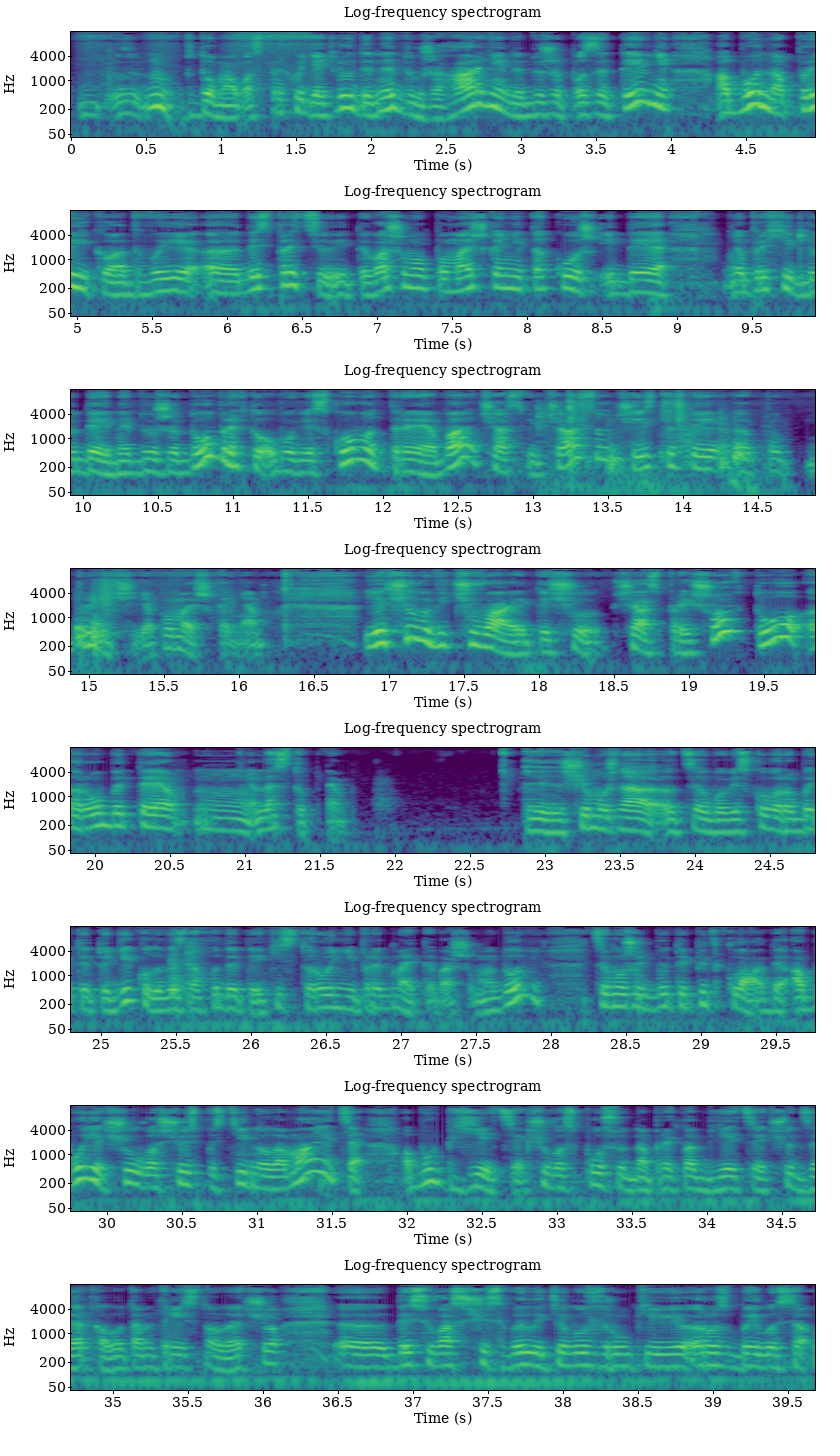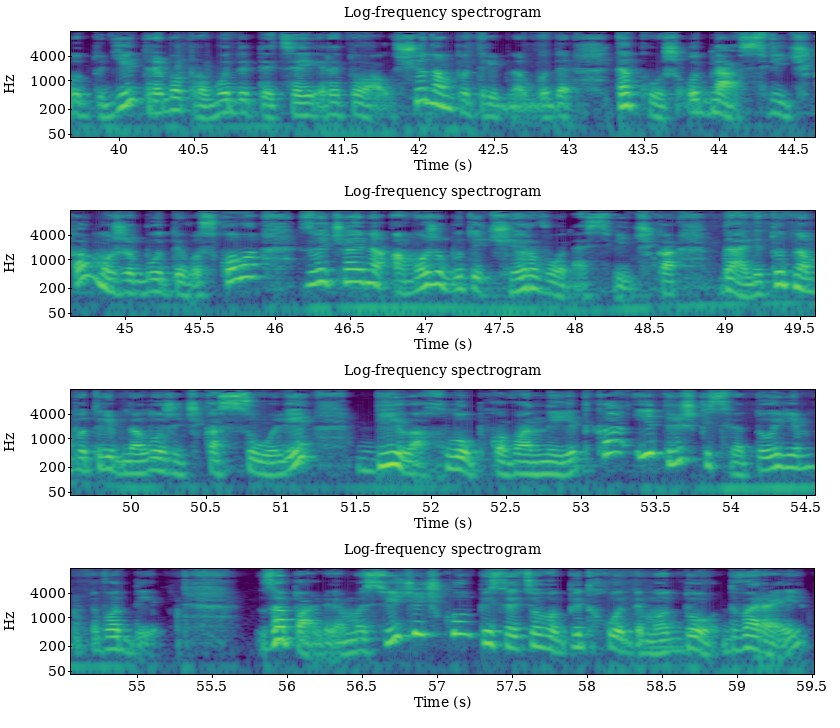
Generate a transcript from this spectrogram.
ну, вдома у вас приходять люди не дуже гарні, не дуже позитивні, або, наприклад, ви десь працюєте, в вашому помешканні також іде прихід людей не дуже добрих, то обов'язково треба час від часу чистити е, приміщення, помешкання. Якщо ви відчуваєте, що час прийшов, то робите наступне. Е, Ще можна це обов'язково робити тоді, коли ви знаходите якісь сторонні предмети в вашому домі. Це можуть бути підклади, або якщо у вас щось постійно ламається, або б'ється. Якщо у вас посуд, наприклад, б'ється, якщо дзеркало там тріснуло, якщо е, десь у вас щось вилетіло з рук і розбилося, от тоді треба проводити цей ритуал. Що нам потрібно буде? Також одна свічка може бути воскова, звичайно, а може бути червона свічка. Далі тут нам потрібна ложечка солі, біла хлопкова нитка і трішки святої води. Запалюємо свічечку, після цього підходимо до дверей.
